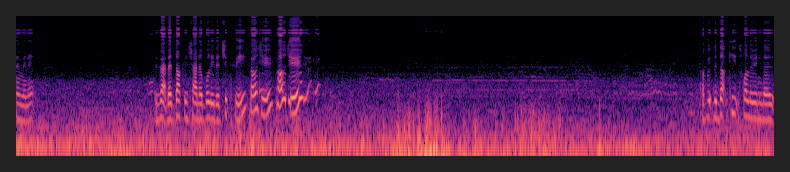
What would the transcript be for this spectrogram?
a minute. Is that the duck is trying to bully the chickpea? Told you. Told you. I think the duck keeps following the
